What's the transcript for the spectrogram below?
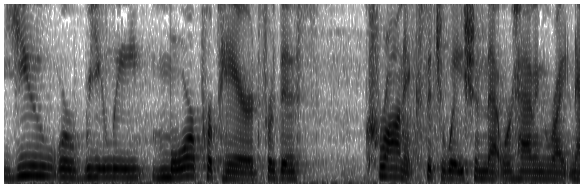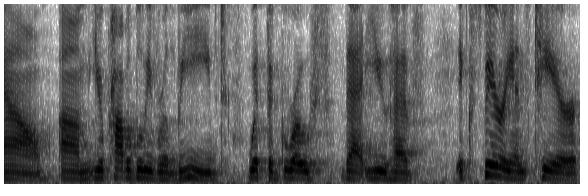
you were really more prepared for this chronic situation that we're having right now. Um, you're probably relieved with the growth that you have experienced here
